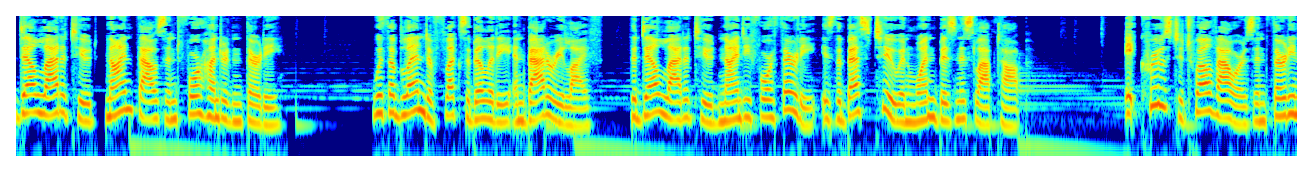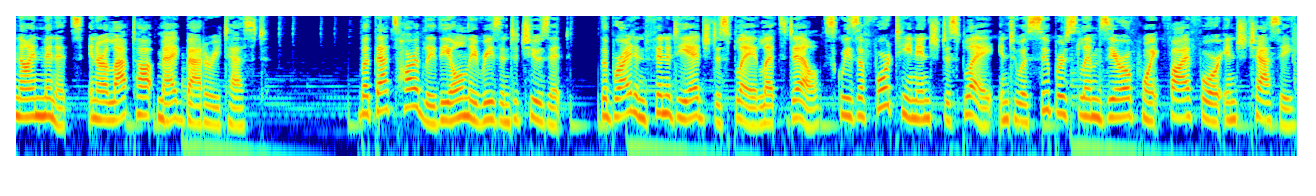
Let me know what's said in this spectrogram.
Dell Latitude 9430. With a blend of flexibility and battery life, the Dell Latitude 9430 is the best two-in-one business laptop. It cruised to 12 hours and 39 minutes in our laptop mag battery test. But that's hardly the only reason to choose it. The bright Infinity Edge display lets Dell squeeze a 14-inch display into a super slim 0.54-inch chassis.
